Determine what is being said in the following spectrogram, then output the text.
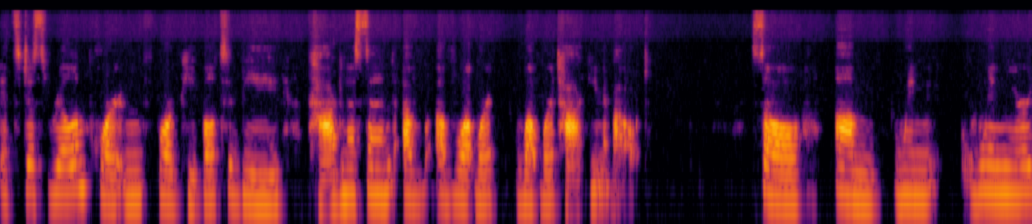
it's just real important for people to be cognizant of, of what we're what we're talking about. So um, when when you're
